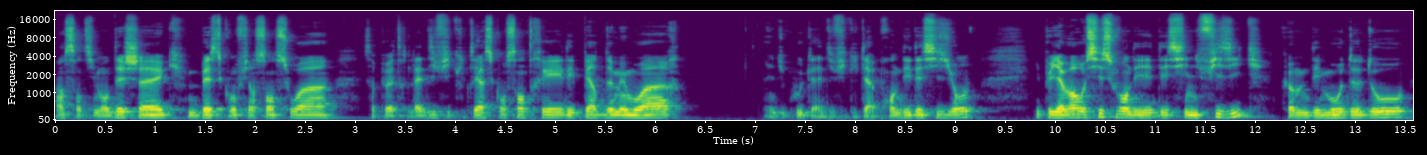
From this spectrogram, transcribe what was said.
un sentiment d'échec, une baisse de confiance en soi, ça peut être la difficulté à se concentrer, des pertes de mémoire, et du coup de la difficulté à prendre des décisions. Il peut y avoir aussi souvent des, des signes physiques, comme des maux de dos,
